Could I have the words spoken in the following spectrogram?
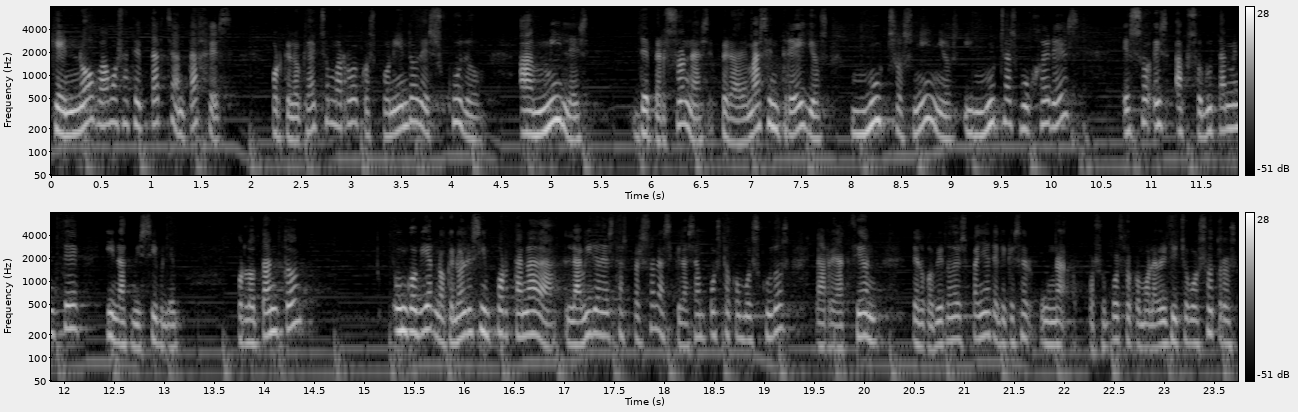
que no vamos a aceptar chantajes, porque lo que ha hecho Marruecos poniendo de escudo a miles de personas, pero además entre ellos muchos niños y muchas mujeres, eso es absolutamente inadmisible. Por lo tanto, un gobierno que no les importa nada la vida de estas personas que las han puesto como escudos, la reacción del gobierno de España tiene que ser una, por supuesto, como lo habéis dicho vosotros,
